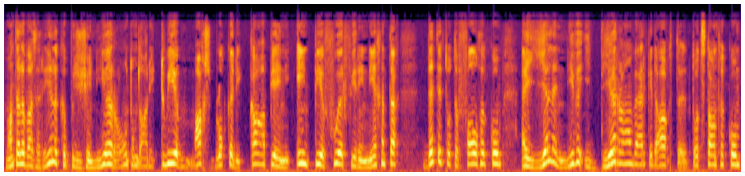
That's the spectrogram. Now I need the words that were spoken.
want hulle was redelik geposisioneer rondom daardie twee magsblokke, die KP en die NP voor 94 dit het tot 'n val gekom, 'n hele nuwe idee raamwerk het daar tot stand gekom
